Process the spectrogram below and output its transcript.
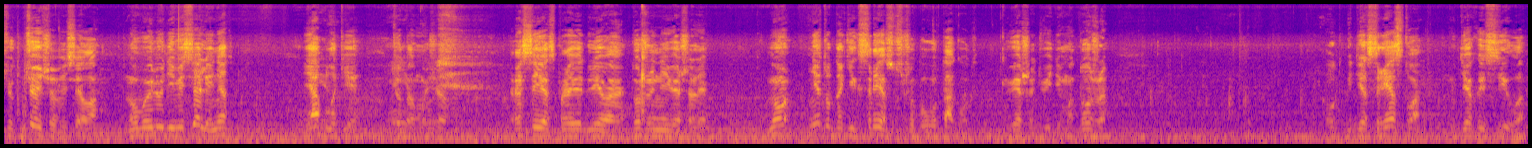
Что еще висело? Новые люди висели, нет? Яблоки, что Не там еще? Россия справедливая, тоже не вешали. Но нету таких средств, чтобы вот так вот вешать, видимо, тоже. Вот где средства, у тех и сила.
